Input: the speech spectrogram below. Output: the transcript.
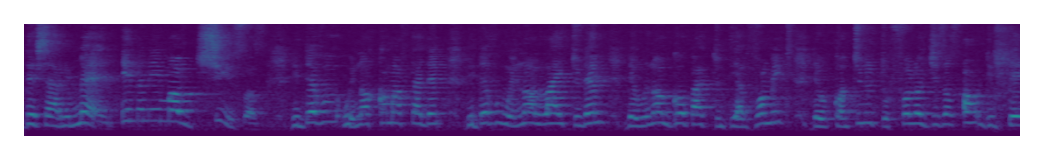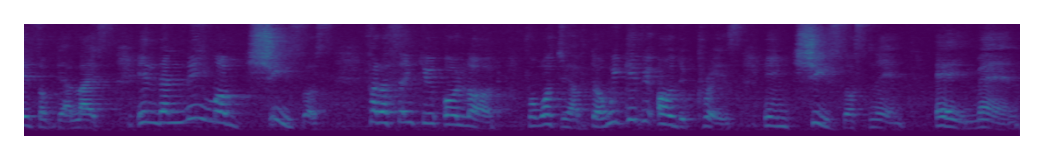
They shall remain in the name of Jesus. The devil will not come after them. The devil will not lie to them. They will not go back to their vomit. They will continue to follow Jesus all the days of their lives. In the name of Jesus. Father, thank you, O Lord, for what you have done. We give you all the praise in Jesus' name. Amen.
